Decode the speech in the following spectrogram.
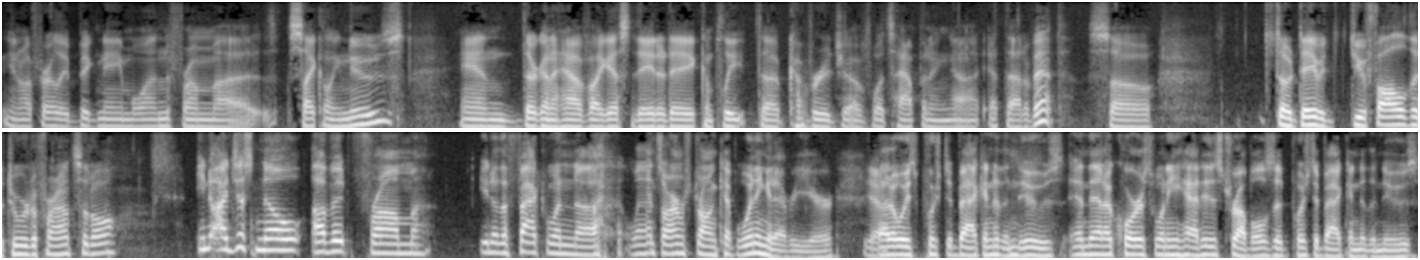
you know a fairly big name one from uh, Cycling News, and they're going to have, I guess, day to day complete uh, coverage of what's happening uh, at that event. So so, David, do you follow the Tour de France at all? You know, I just know of it from you know the fact when uh, Lance Armstrong kept winning it every year, yeah. that always pushed it back into the news. And then, of course, when he had his troubles, it pushed it back into the news.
